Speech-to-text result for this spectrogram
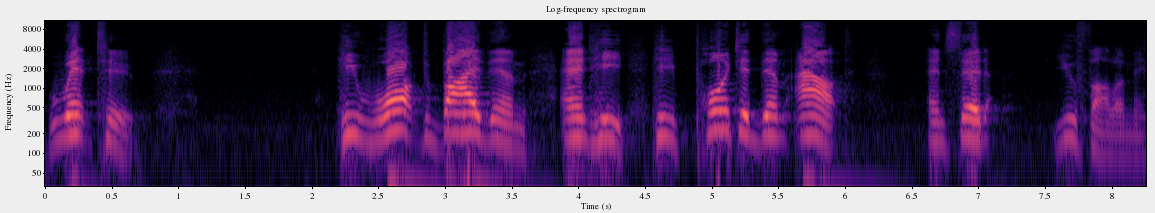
went to. He walked by them and he, he pointed them out and said, You follow me.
